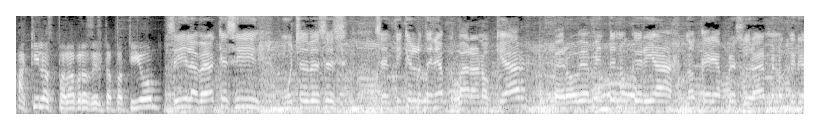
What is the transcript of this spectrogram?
Aquí las palabras del tapatío. Sí, la verdad que sí, muchas veces sentí que lo tenía para noquear, pero obviamente no quería, no quería apresurarme, no quería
